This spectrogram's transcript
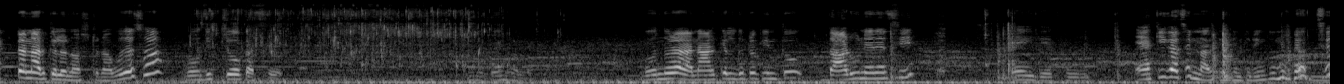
একটা নারকেলও নষ্ট না, বুঝেছ? বৌদির চোখ আছে দুটোই ভালো। বন্ধুরা নারকেল দুটো কিন্তু দারুণ এনেছি। এই দেখুন একই গাছের নারকেল কিন্তু রিঙ্কু মনে হচ্ছে।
